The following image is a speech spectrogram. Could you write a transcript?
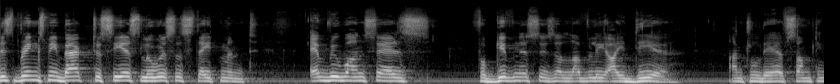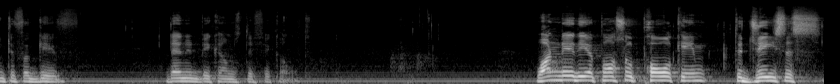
This brings me back to C.S. Lewis's statement. Everyone says forgiveness is a lovely idea until they have something to forgive. Then it becomes difficult. One day the Apostle Paul came to Jesus,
